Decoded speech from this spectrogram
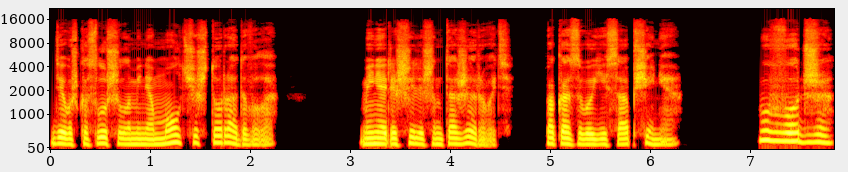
Девушка слушала меня молча, что радовало. Меня решили шантажировать. Показываю ей сообщение. «Вот же.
